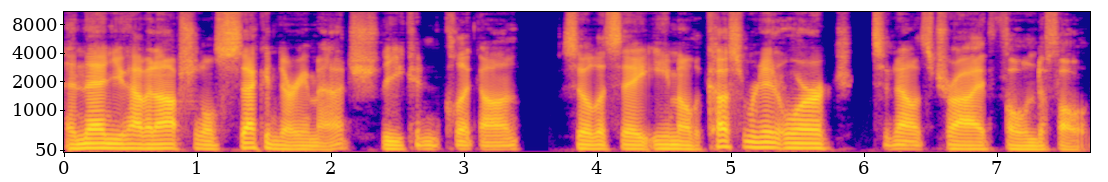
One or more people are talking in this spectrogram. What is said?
And then you have an optional secondary match that you can click on. So let's say email the customer didn't work. So now let's try phone to phone.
